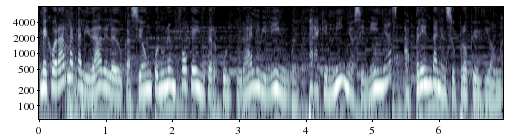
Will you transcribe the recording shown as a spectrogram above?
Mejorar la calidad de la educación con un enfoque intercultural y bilingüe para que niños y niñas aprendan en su propio idioma.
